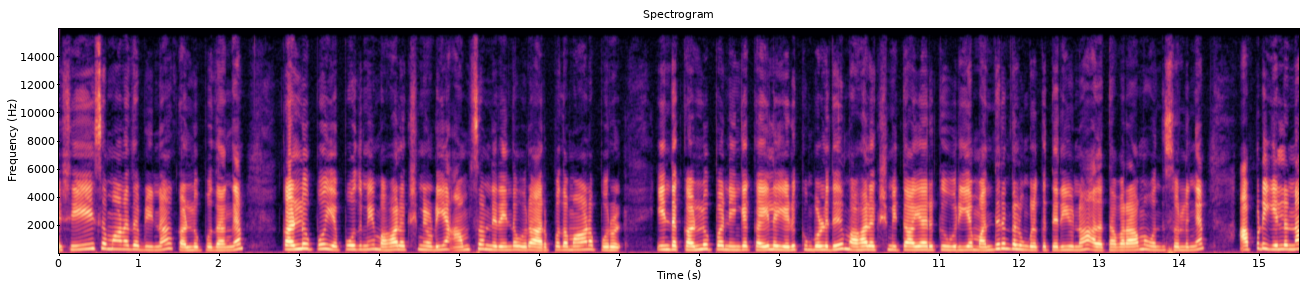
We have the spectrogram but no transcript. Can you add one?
விசேஷமானது அப்படின்னா கல்லுப்பு தாங்க. கல்லுப்பு எப்போதுமே மகாலட்சுமியுடைய அம்சம் நிறைந்த ஒரு அற்புதமான பொருள். இந்த கல்லுப்பை நீங்கள் கையில் எடுக்கும் பொழுது மகாலட்சுமி தாயாருக்கு உரிய மந்திரங்கள் உங்களுக்கு தெரியும்னா அதை தவறாமல் வந்து சொல்லுங்கள் அப்படி இல்லைன்னா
